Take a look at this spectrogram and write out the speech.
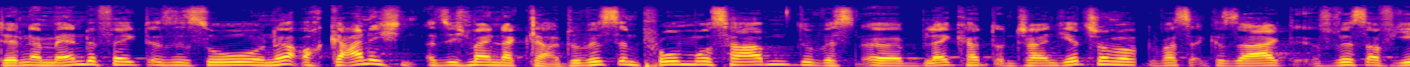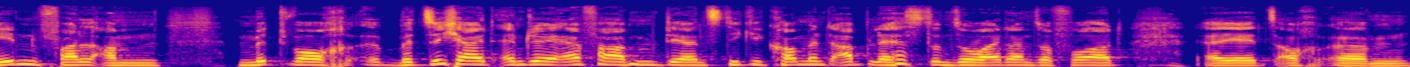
Denn im Endeffekt ist es so, ne, auch gar nicht, also ich meine, na klar, du wirst in Promos haben, du wirst, äh, Black hat anscheinend jetzt schon mal was gesagt, du wirst auf jeden Fall am Mittwoch äh, mit Sicherheit MJF haben, der einen sneaky Comment ablässt und so weiter und so fort, er jetzt auch ähm,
